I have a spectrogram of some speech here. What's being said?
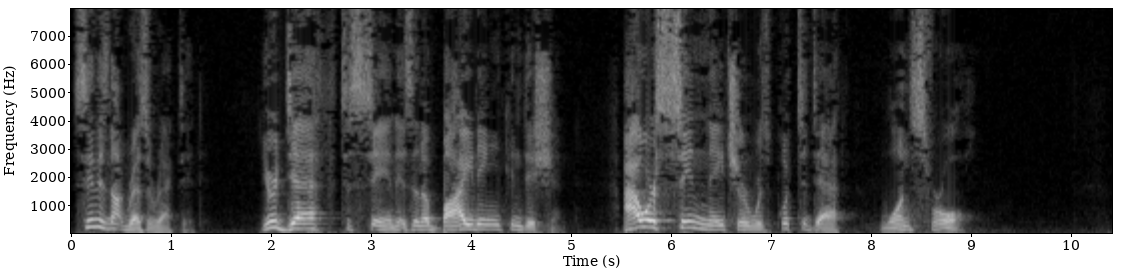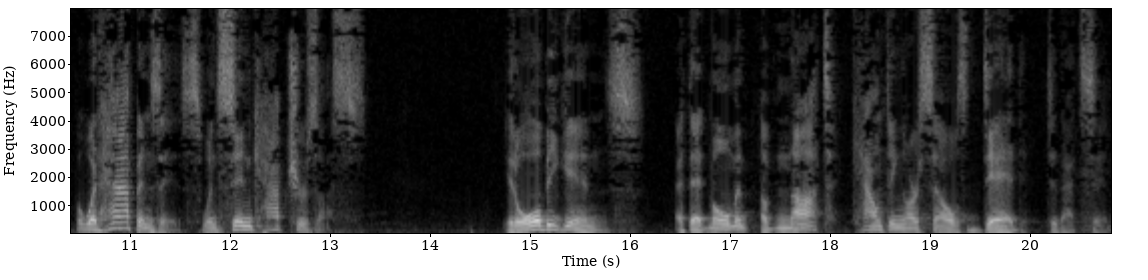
Sin is not resurrected. Your death to sin is an abiding condition. Our sin nature was put to death once for all. But what happens is, when sin captures us, it all begins at that moment of not counting ourselves dead to that sin.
